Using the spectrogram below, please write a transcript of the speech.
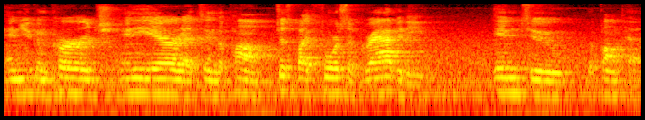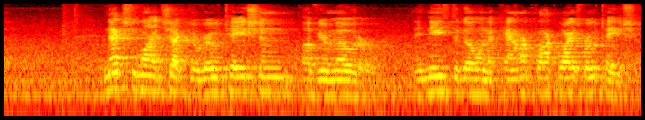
and you can purge any air that's in the pump just by force of gravity into the pump head. Next you want to check the rotation of your motor. It needs to go in a counterclockwise rotation.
